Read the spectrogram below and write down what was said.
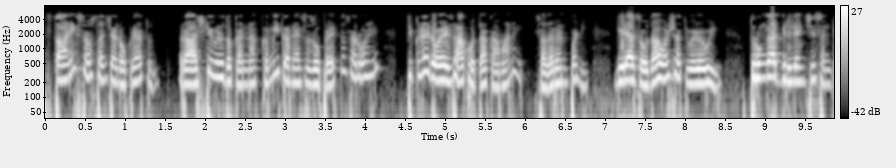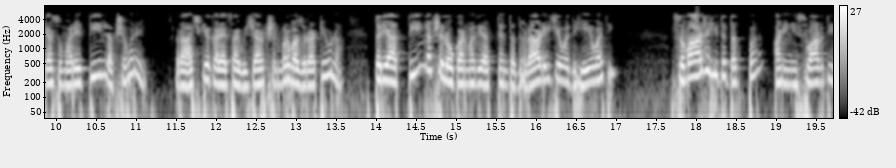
स्थानिक संस्थांच्या नोकऱ्यातून राजकीय विरोधकांना कमी करण्याचा जो प्रयत्न चालू आहे तिकडे डोळे झाक होता कामा नये. साधारणपणे गेल्या चौदा वर्षात वेळोवेळी तुरुंगात गेलेल्यांची संख्या सुमारे तीन लक्षभर आहे राजकीय कार्याचा विचार क्षणभर बाजूला ठेवला तर या तीन लक्ष लोकांमध्ये अत्यंत धडाडीचे व ध्येयवादी समाजहित तत्पर आणि निस्वार्थी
